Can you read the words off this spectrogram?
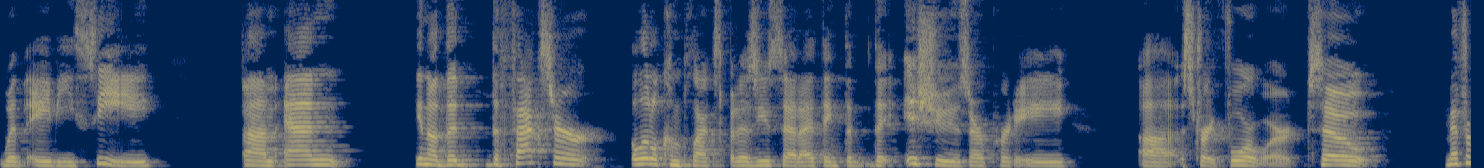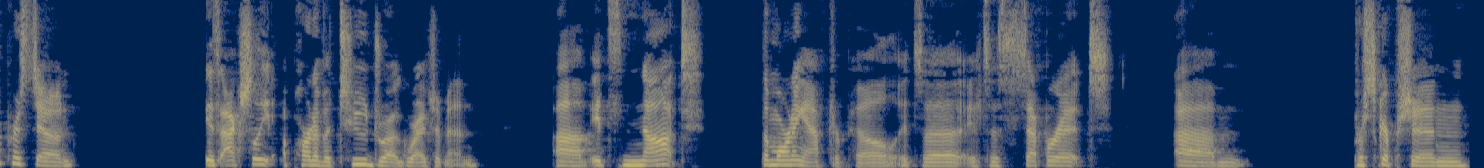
with ABC. Um, and you know the the facts are a little complex, but as you said, I think the, the issues are pretty uh, straightforward. So, mifepristone is actually a part of a two drug regimen. Um, it's not the morning after pill. It's a it's a separate um, prescription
